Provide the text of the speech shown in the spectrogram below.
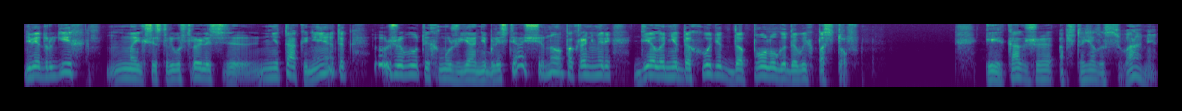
Две других моих сестры устроились э, не так и не так. Живут их мужья не блестяще, но, по крайней мере, дело не доходит до полугодовых постов. И как же обстояло с вами,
